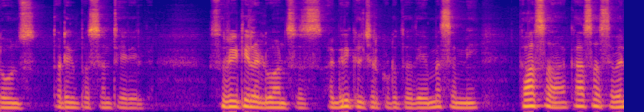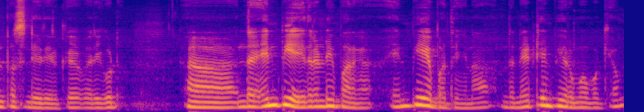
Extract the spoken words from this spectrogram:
லோன்ஸ் தேர்ட்டின் பர்சன்ட் ஏறி இருக்குது ஸோ ரீட்டைல் அட்வான்சஸ் அக்ரிகல்ச்சர் கொடுத்தது MSME CASA CASA seven percent ஏறி இருக்குது வெரி குட் இந்த என்பிஏ இது ரெண்டையும் பாருங்கள் என்பிஏ பார்த்தீங்கன்னா இந்த நெட் என்பிஏ ரொம்ப முக்கியம்.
